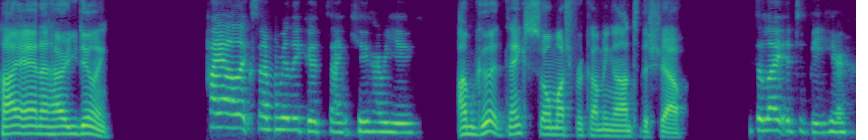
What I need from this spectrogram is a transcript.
Hi, Anna. How are you doing? Hi, Alex. I'm really good. Thank you. How are you? I'm good. Thanks so much for coming on to the show. Delighted to be here.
